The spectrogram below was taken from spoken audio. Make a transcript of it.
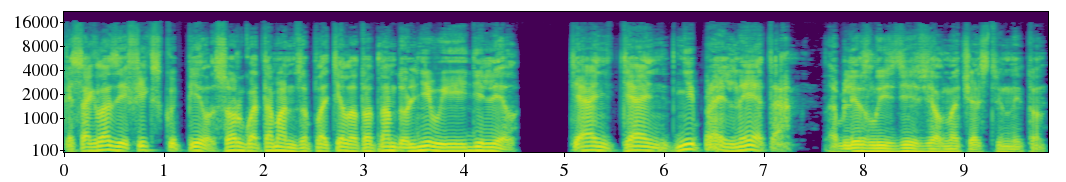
Косоглазый фикс купил, соргу атаман заплатил, а тот нам доль не выделил. Тянь, тянь, неправильно это. Облезлый здесь взял начальственный тон.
